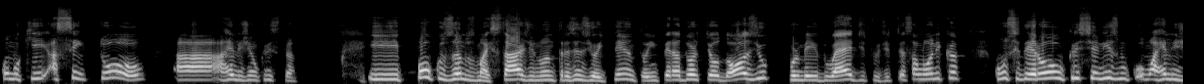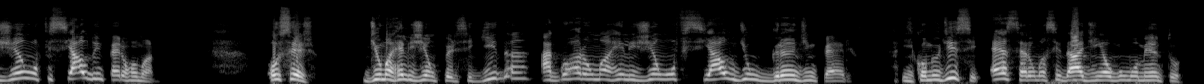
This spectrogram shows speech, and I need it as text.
como que aceitou a, a religião cristã. E poucos anos mais tarde, no ano 380, o imperador Teodósio, por meio do Édito de Tessalônica, considerou o cristianismo como a religião oficial do Império Romano. Ou seja, de uma religião perseguida, agora uma religião oficial de um grande império. E como eu disse, essa era uma cidade em algum momento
